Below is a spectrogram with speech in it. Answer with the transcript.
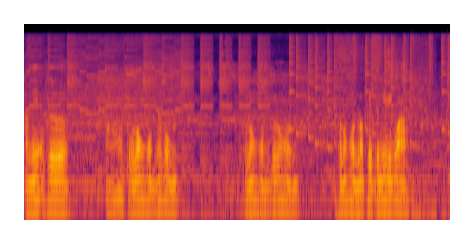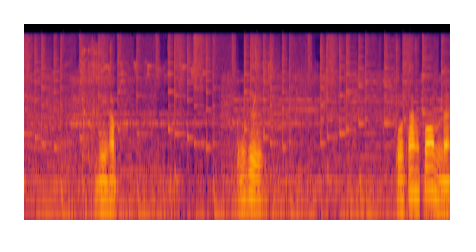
อันนี้คืออ๋อตัวลงหนครับผมตัวลงหนตัวลงหนตัวลงหนเราติดตัวนี้ดีกว่า นี่ครับ ตัวนี้คือ ตัวสร้างป้อมนะ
